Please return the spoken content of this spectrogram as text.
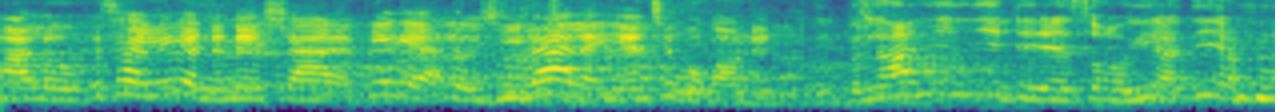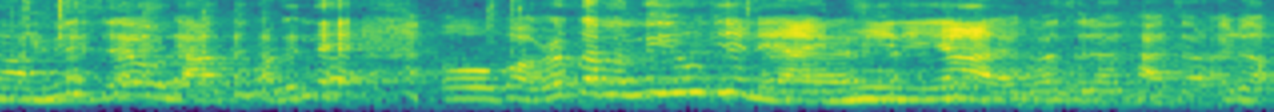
မှာလို့ပချိုင်လေးကနည်းနည်းရှားတယ်ပြည့်ကအဲ့လိုရီလိုက်လည်းရမ်းချစ်ဖို့ကောင်းတယ်ဒီဗလာညစ်ညစ်တဲ့စော်ကြီးကတည့်ရမလားမစ်ဆဲကိုလာတက်တာလည်းနဲ့ဟိုဘာရတမမီဘူးဖြစ်နေရတယ်မြင်နေရတယ်ကွာဆိုတော့ခါကျတော့အဲ့တော့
